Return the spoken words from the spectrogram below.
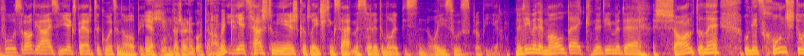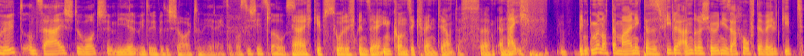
Fuß, Radio 1, wie Experte, guten Abend. Ja, wunderschönen guten Abend. Jetzt hast du mir erst gerade letztens gesagt, wir sollen mal etwas Neues ausprobieren. Nicht immer den Malbec, nicht immer den Chardonnay. Und jetzt kommst du heute und sagst, du willst mit mir wieder über den Chardonnay reden. Was ist jetzt los? Ja, ich gebe es zu, ich bin sehr inkonsequent. Ja, das, äh, nein, ich bin immer noch der Meinung, dass es viele andere schöne Sachen auf der Welt gibt.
